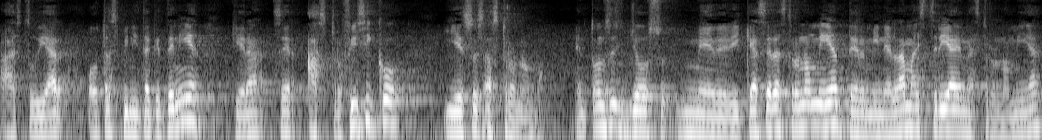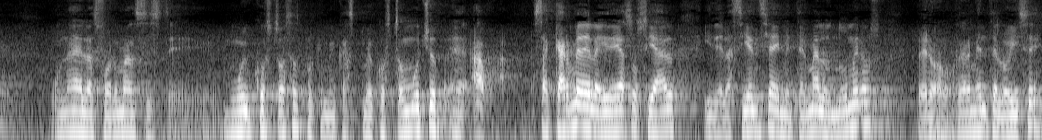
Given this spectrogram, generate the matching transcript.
a, estudiar otra espinita que tenía, que era ser astrofísico y eso es astrónomo. Entonces yo me dediqué a hacer astronomía, terminé la maestría en astronomía, una de las formas este, muy costosas porque me, me costó mucho eh, sacarme de la idea social y de la ciencia y meterme a los números, pero realmente lo hice,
